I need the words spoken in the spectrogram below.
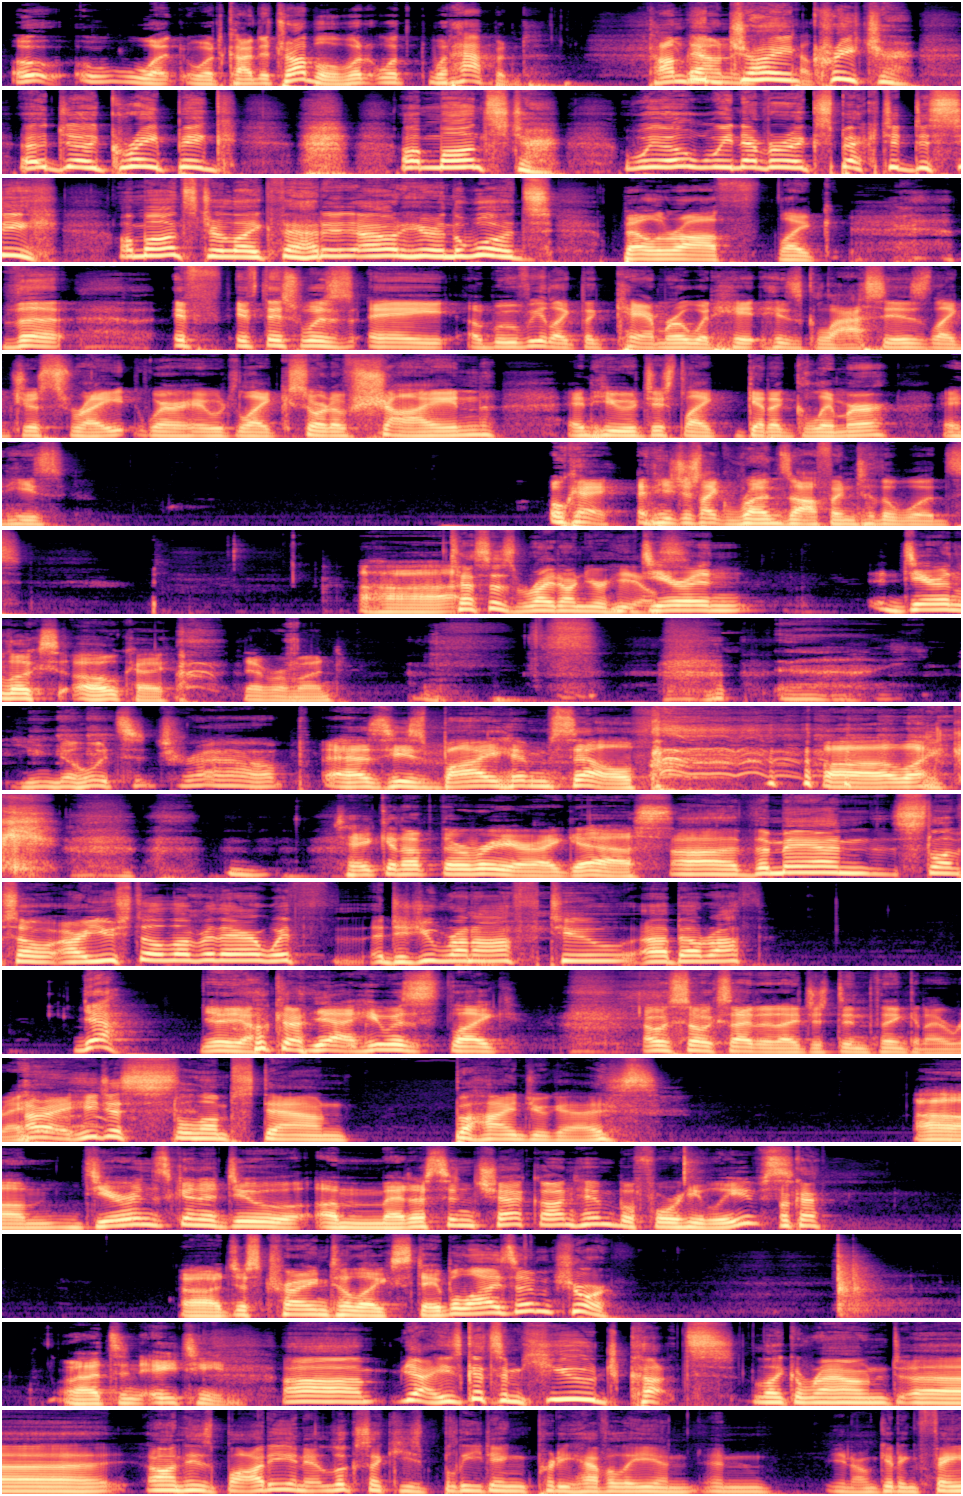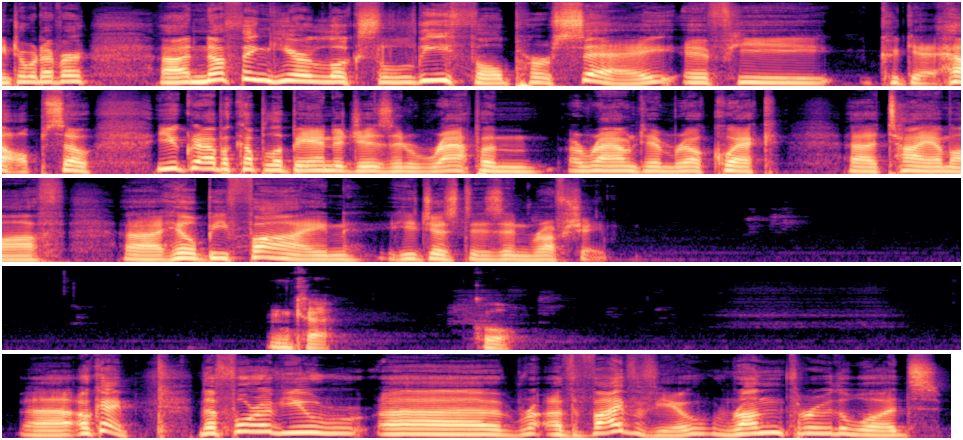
Oh, what what kind of trouble? What what what happened? Calm A down. and giant creature, a, a great big, a monster. We we never expected to see a monster like that in- out here in the woods. Belroth like the if if this was a a movie like the camera would hit his glasses like just right where it would like sort of shine and he would just like get a glimmer and he's okay and he just like runs off into the woods. Uh, Tessa's right on your heels. Jiren, Jiren looks. Oh, okay, never mind. Uh, you know it's a trap. As he's by himself, uh, like taking up the rear, I guess. Uh, the man slump. So, are you still over there with? Did you run off to uh, Belroth? Yeah. Yeah, yeah. Okay. yeah, he was like, I was so excited I just didn't think and I ran. All right. He just slumps down behind you guys. Um, Jiren's gonna do a medicine check on him before he leaves. Okay. Uh, just trying to like stabilize him. Sure. Uh, it's an 18. Um, yeah, he's got some huge cuts like around uh, on his body, and it looks like he's bleeding pretty heavily and and you know getting faint or whatever. Uh, nothing here looks lethal per se. If he could get help, so you grab a couple of bandages and wrap him around him real quick, uh, tie him off. Uh, he'll be fine. He just is in rough shape. Okay, cool. Uh, okay, the four of you, uh, r- uh, the five of you, run through the woods.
